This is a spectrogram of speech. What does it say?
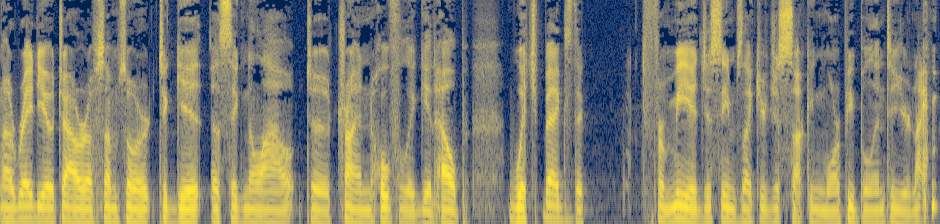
a radio tower of some sort, to get a signal out to try and hopefully get help. Which begs the, for me, it just seems like you're just sucking more people into your nightmare.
